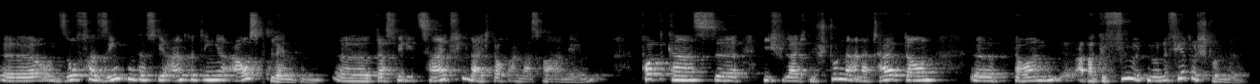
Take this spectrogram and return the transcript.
Äh, und so versinken, dass wir andere Dinge ausblenden, äh, dass wir die Zeit vielleicht auch anders wahrnehmen. Podcasts, äh, die vielleicht eine Stunde, anderthalb dauern, dauern aber gefühlt nur eine Viertelstunde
